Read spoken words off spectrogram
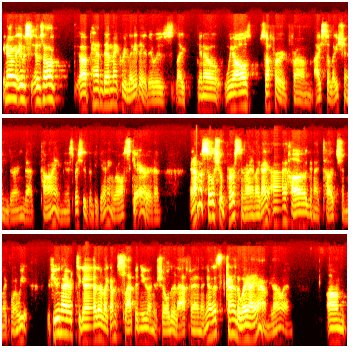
you know, it was it was all uh, pandemic related. It was like you know we all suffered from isolation during that time, especially the beginning. We're all scared, and and I'm a social person, right? Like I I hug and I touch, and like when we if you and I are together, like I'm slapping you on your shoulder, laughing, and you know that's kind of the way I am, you know, and um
